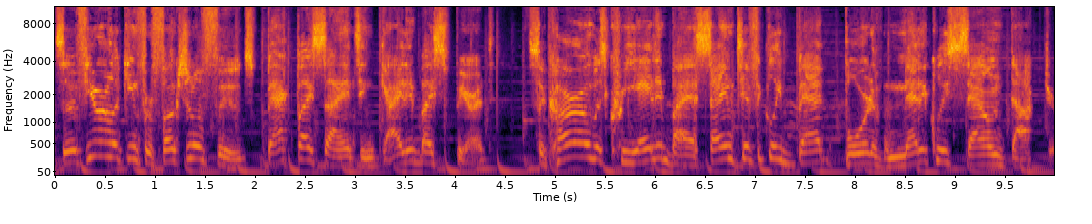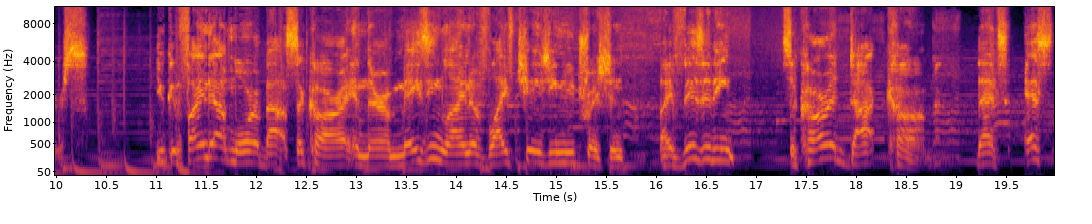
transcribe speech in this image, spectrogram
So if you're looking for functional foods backed by science and guided by spirit, Sakara was created by a scientifically backed board of medically sound doctors. You can find out more about Sakara and their amazing line of life changing nutrition by visiting sakara.com. That's S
